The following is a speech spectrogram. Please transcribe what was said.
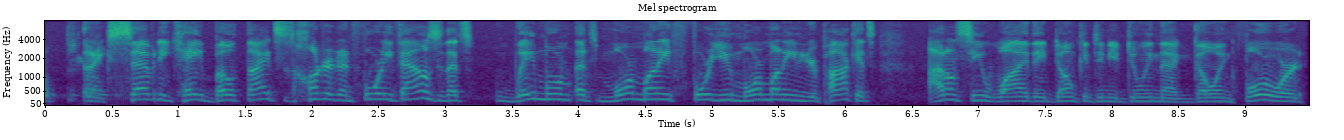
like seventy k both nights. It's one hundred and forty thousand. That's way more. That's more money for you, more money in your pockets. I don't see why they don't continue doing that going forward.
